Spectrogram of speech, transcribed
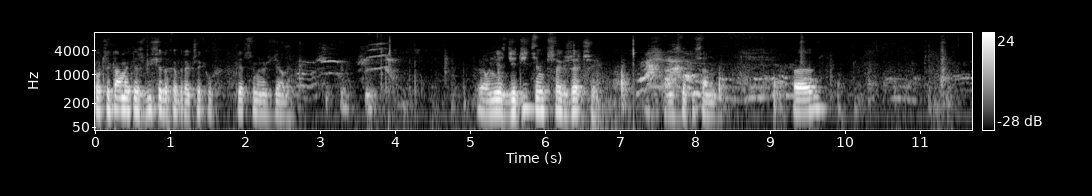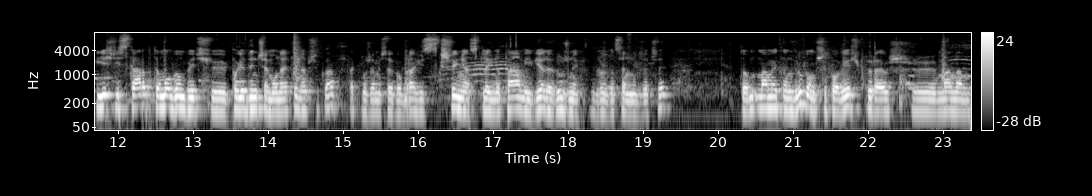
To czytamy też w liście do Hebrajczyków pierwszym rozdziale. On jest dziedzicem wszech rzeczy. Jest napisane. E, Jeśli skarb, to mogą być y, pojedyncze monety na przykład. Tak możemy sobie wyobrazić. Skrzynia z klejnotami, wiele różnych drogocennych rzeczy. To mamy tę drugą przypowieść, która już y, ma nam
